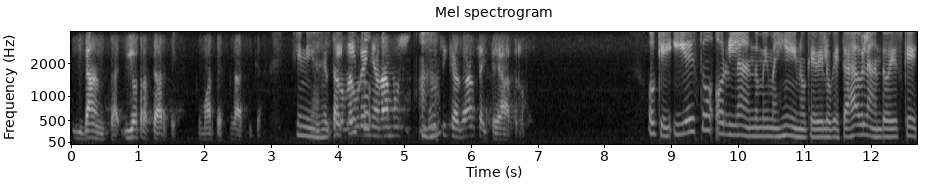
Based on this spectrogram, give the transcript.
y danza y otras artes, como artes plásticas. Genial. En el Eh, esto- damos Ajá. música, danza y teatro. Ok, y esto, Orlando, me imagino que de lo que estás hablando es que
